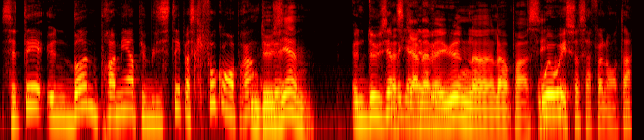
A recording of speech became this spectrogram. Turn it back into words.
c'était une bonne première publicité parce qu'il faut comprendre. Une deuxième? Une deuxième. Parce qu'il y en avait une l'an passé. oui, oui, ça, ça fait longtemps.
